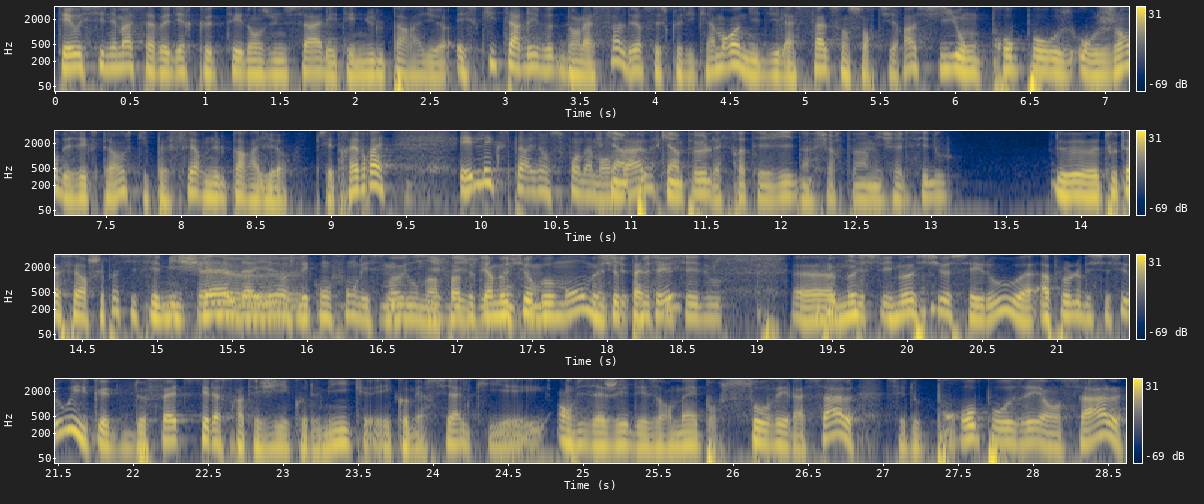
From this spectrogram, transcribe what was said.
T'es au cinéma, ça veut dire que t'es dans une salle et t'es nulle part ailleurs. Et ce qui t'arrive dans la salle, d'ailleurs, c'est ce que dit Cameron. Il dit la salle s'en sortira si on propose aux gens des expériences qu'ils peuvent faire nulle part ailleurs. C'est très vrai. Et l'expérience Ce qui, est un fondamentale. peu, ce qui est un peu la stratégie d'un certain Michel Sédou. De- tout à fait. Alors, je sais pas si c'est Michel, Michel, euh, d'ailleurs, je les confonds, les Cédou. enfin, en tout cas, Monsieur. Gaumont, Monsieur, Pathé. Monsieur Sédou. Euh, Monsieur Sélou, euh, appelons-le Monsieur Sélou, oui, que de fait, c'est la stratégie économique et commerciale qui est envisagée désormais pour sauver la salle, c'est de proposer en salle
